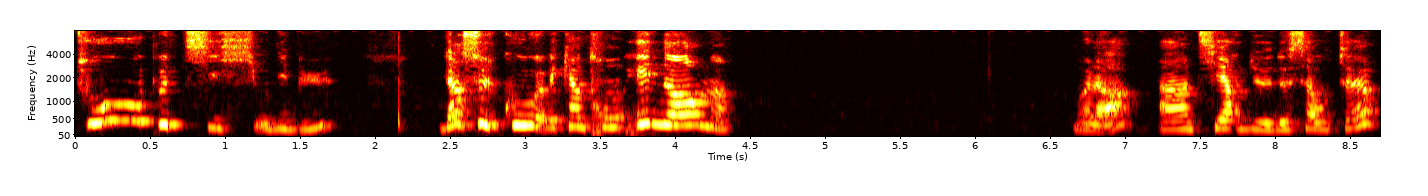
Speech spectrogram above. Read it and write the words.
tout petit au début, d'un seul coup avec un tronc énorme voilà, à un tiers de, sa hauteur.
